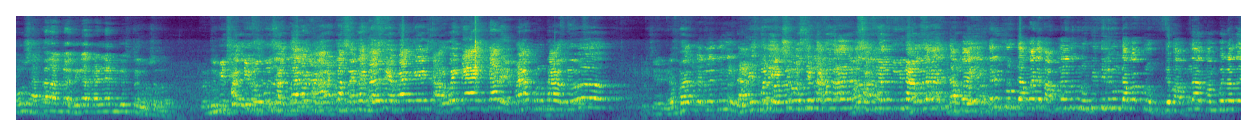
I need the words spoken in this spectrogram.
हो शासनाने आमचे अधिकार काढले आम्ही कसं करू शकत. तुम्ही छाती ठोकून सांगता का महाराष्ट्रात सगळ्यात जास्त FIR केली? कारवाई काय विचार एफआयआर करून काय होतं? एकशे झालं तर सांगणार तुम्ही दाखवा प्रूफ ते बापला कंपनीचा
